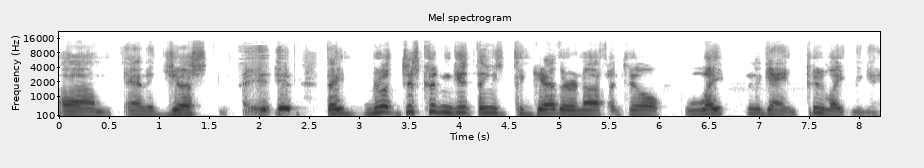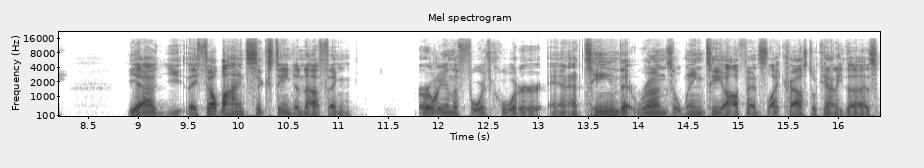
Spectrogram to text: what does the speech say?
Um, and it just it, it they really just couldn't get things together enough until late in the game, too late in the game. Yeah, they fell behind sixteen to nothing early in the fourth quarter, and a team that runs a wing T offense like Trousdale County does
